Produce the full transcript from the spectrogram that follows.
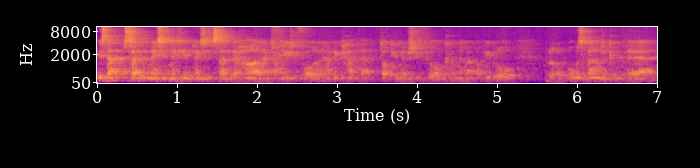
Is that slightly, makes it, makes it, makes it slightly a hard act for you to follow, having had that documentary film come out? Are people almost bound to compare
